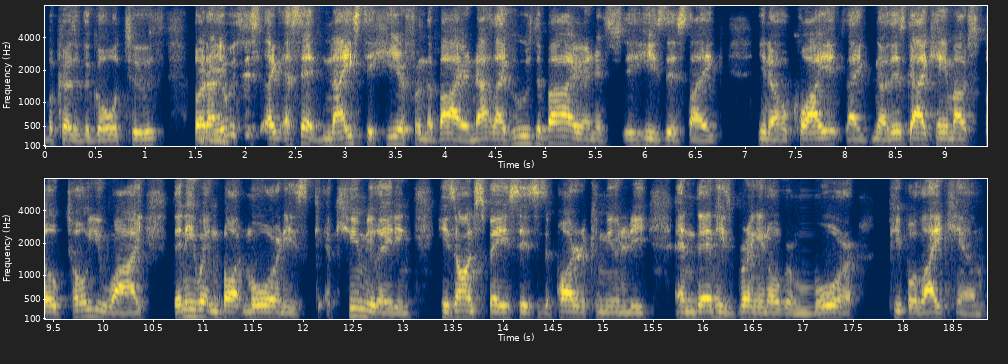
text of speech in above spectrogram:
because of the gold tooth, but uh, it was just like I said, nice to hear from the buyer. Not like who's the buyer, and it's he's this like you know quiet. Like no, this guy came out, spoke, told you why. Then he went and bought more, and he's accumulating. He's on spaces. He's a part of the community and then he's bringing over more people like him.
